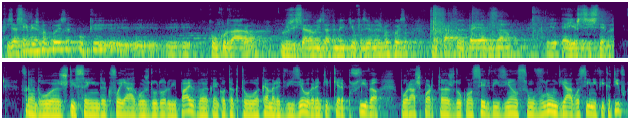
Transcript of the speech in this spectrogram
que fizessem a mesma coisa, o que eh, eh, concordaram nos disseram exatamente que iam fazer a mesma coisa, uma carta de pré-adesão a este sistema. Fernando Ruas disse ainda que foi Águas do Douro e Paiva quem contactou a Câmara de Viseu a garantir que era possível pôr às portas do Conselho Viziense um volume de água significativo.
